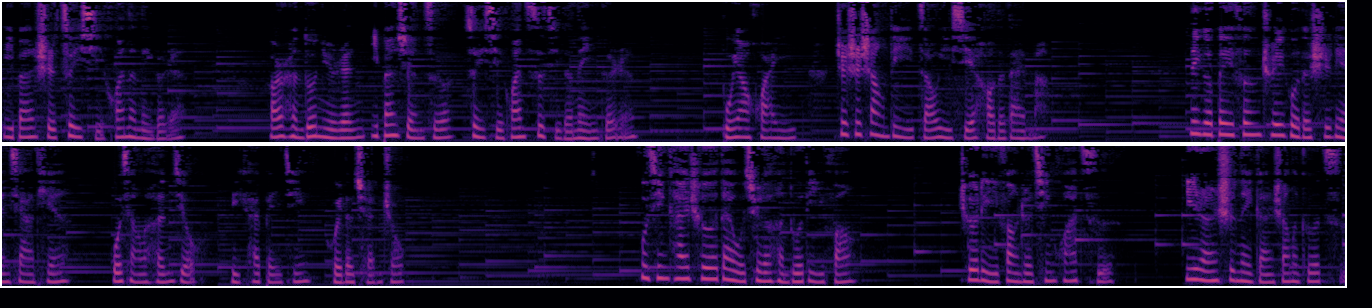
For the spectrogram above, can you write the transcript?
一般是最喜欢的那个人，而很多女人一般选择最喜欢自己的那一个人。不要怀疑，这是上帝早已写好的代码。那个被风吹过的失恋夏天，我想了很久，离开北京，回了泉州。父亲开车带我去了很多地方，车里放着《青花瓷》。依然是那感伤的歌词：“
